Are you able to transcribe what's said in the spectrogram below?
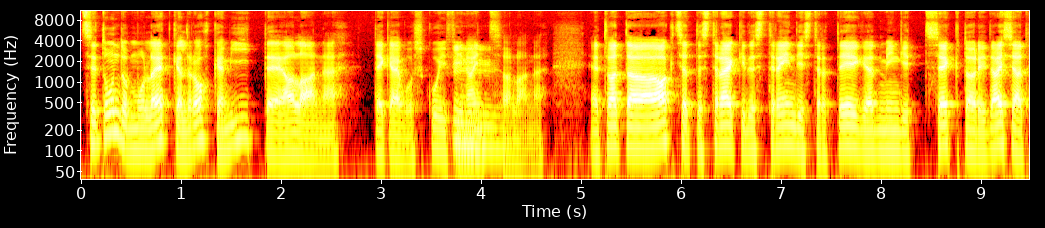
see tundub mulle hetkel rohkem IT-alane tegevus kui mhm. finantsalane mm. -hmm et vaata aktsiatest rääkides trendistrateegiad, mingid sektorid, asjad,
